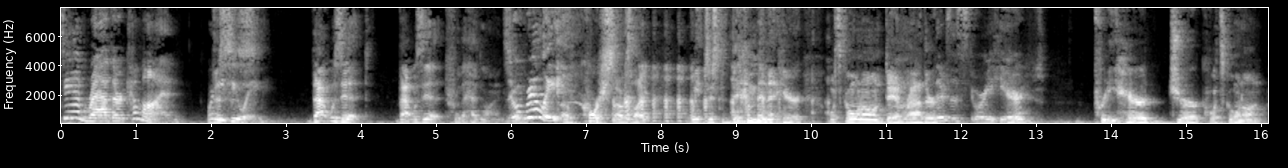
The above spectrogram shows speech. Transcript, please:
Dan Rather, come on. What This are you is- doing? That was it. That was it for the headlines. oh, really? Of course, I was like, wait just a damn minute here. What's going on, Dan Rather? There's a story here. pretty haired jerk. What's going on?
